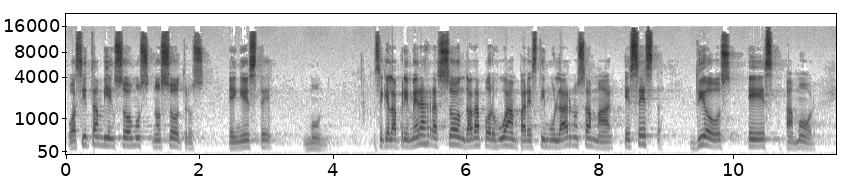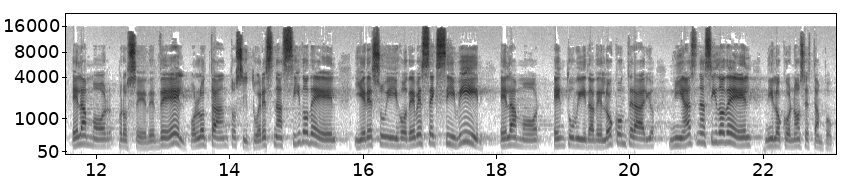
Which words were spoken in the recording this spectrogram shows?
o así también somos nosotros en este mundo. Así que la primera razón dada por Juan para estimularnos a amar es esta. Dios es amor. El amor procede de Él. Por lo tanto, si tú eres nacido de Él y eres su hijo, debes exhibir el amor en tu vida. De lo contrario, ni has nacido de Él ni lo conoces tampoco.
